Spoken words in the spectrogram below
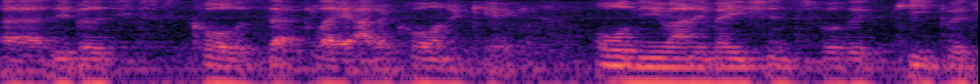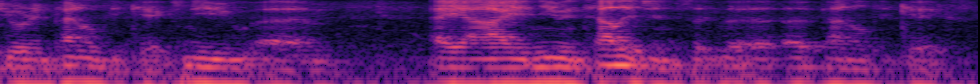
uh, the ability to call a set play at a corner kick, all new animations for the keeper during penalty kicks, new um, AI, and new intelligence at, at penalty kicks.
